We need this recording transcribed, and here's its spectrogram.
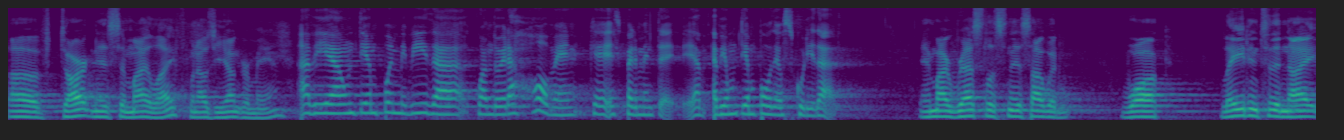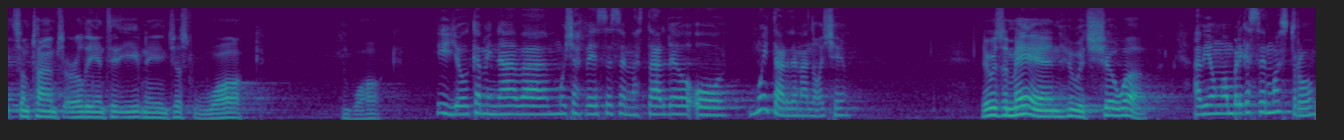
of darkness in my life when I was a younger man. Había un tiempo en mi vida cuando era joven que experimenté, eh, había un tiempo de oscuridad. In my restlessness, I would walk late into the night, sometimes early into the evening, and just walk and walk. Y yo caminaba muchas veces en las tardes o, o muy tarde en la noche. There was a man who would show up Había un hombre que se mostró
